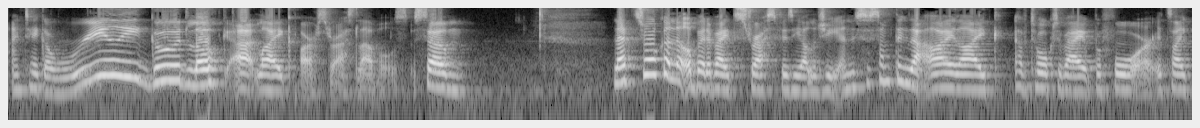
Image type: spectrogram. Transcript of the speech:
and take a really good look at like our stress levels. So let's talk a little bit about stress physiology and this is something that I like have talked about before. It's like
